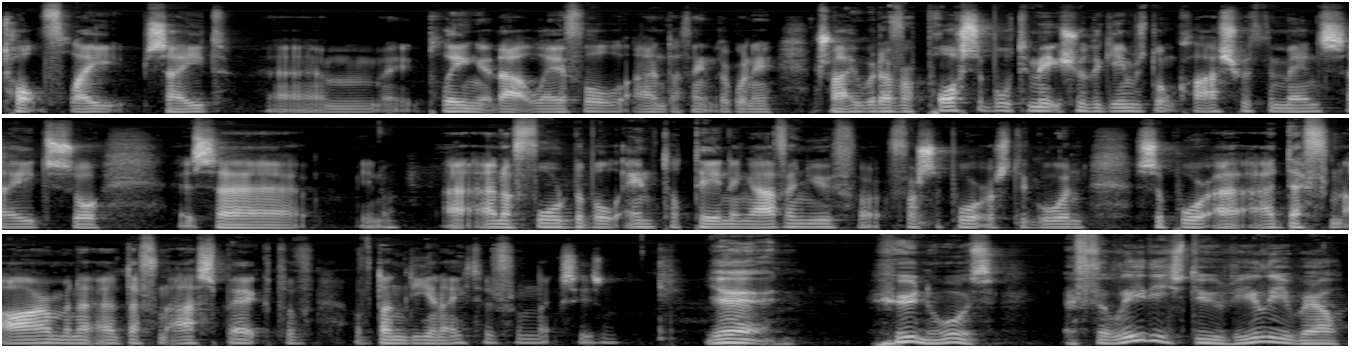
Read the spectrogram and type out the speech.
top flight side um, playing at that level, and I think they're going to try whatever possible to make sure the games don't clash with the men's side. So it's a you know an affordable, entertaining avenue for, for supporters to go and support a, a different arm and a, a, different aspect of, of Dundee United from next season. Yeah, who knows if the ladies do really well.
